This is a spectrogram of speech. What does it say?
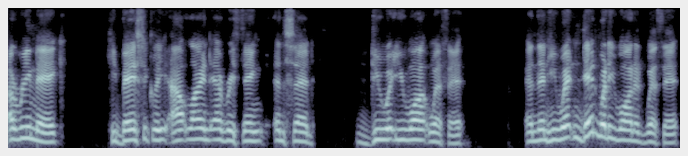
a remake. He basically outlined everything and said, Do what you want with it. And then he went and did what he wanted with it.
